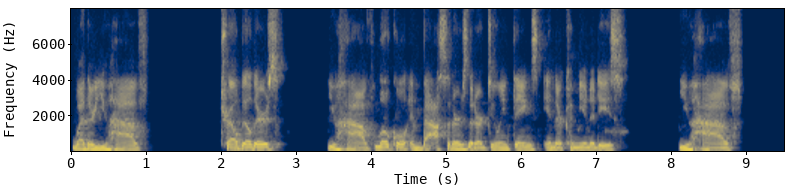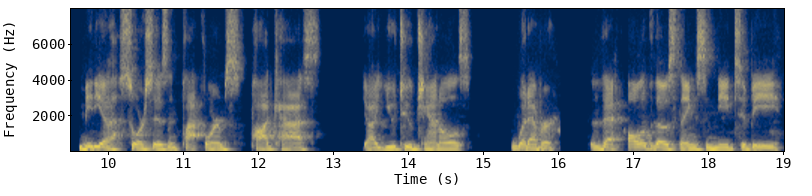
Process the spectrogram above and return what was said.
whether you have trail builders, you have local ambassadors that are doing things in their communities. You have media sources and platforms, podcasts, uh, YouTube channels, whatever. That all of those things need to be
